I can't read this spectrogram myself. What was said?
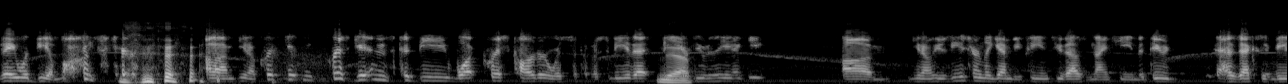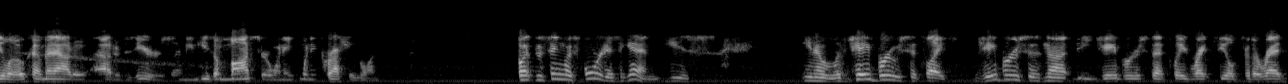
they would be a monster. um, you know, Chris Gittens, Chris Gittens could be what Chris Carter was supposed to be that Yeah. year he was a Yankee. Um, you know, he was the Eastern League MVP in 2019. The dude has exit velo coming out of out of his ears. I mean, he's a monster when he when he crushes one. But the thing with Ford is again, he's you know, with Jay Bruce, it's like Jay Bruce is not the Jay Bruce that played right field for the Reds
